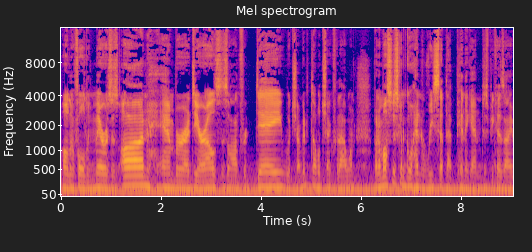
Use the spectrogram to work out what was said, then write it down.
All the folding mirrors is on. Amber DRLs is on for day, which I'm going to double check for that one. But I'm also just going to go ahead and reset that pin again, just because I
